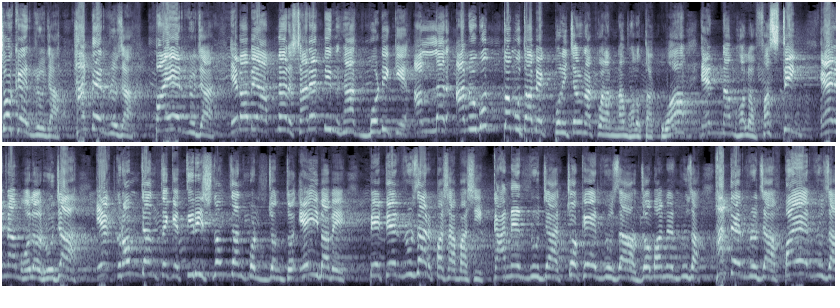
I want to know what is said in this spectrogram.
চোখের রোজা, হাতের রোজা, পায়ের রোজা, এভাবে আপনার সাড়ে তিন হাত বডিকে আল্লাহর আনুগত্য মোতাবেক পরিচালনা করার নাম হলো তাকুয়া এর নাম হলো ফাস্টিং এর নাম হলো রোজা। এক রমজান থেকে তিরিশ রমজান পর্যন্ত এইভাবে পেটের রোজার পাশাপাশি কানের রোজা, চোখের রোজা, জবানের রোজা, হাতের রোজা, পায়ের রোজা,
